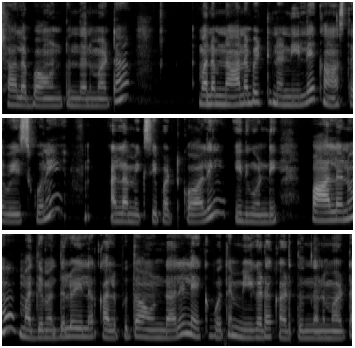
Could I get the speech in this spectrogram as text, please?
చాలా బాగుంటుందన్నమాట. మనం నానబెట్టిన నీళ్ళే కాస్త వేసుకొని అలా మిక్సీ పట్టుకోవాలి. ఇదిగోండి పాలను మధ్య మధ్యలో ఇలా కలుపుతూ ఉండాలి. లేకపోతే మీగడ కడుతుందనమాట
